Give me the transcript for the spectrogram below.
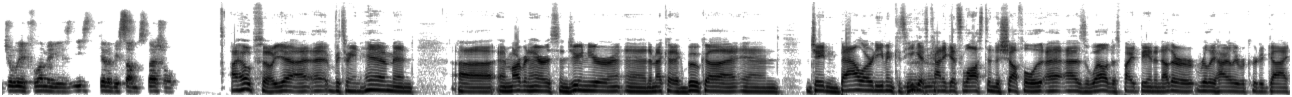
Julian Fleming is he's going to be something special. I hope so. Yeah, between him and uh, and Marvin Harrison Jr. and Emeka Egbuka and Jayden Ballard, even because he mm-hmm. gets kind of gets lost in the shuffle as well, despite being another really highly recruited guy.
